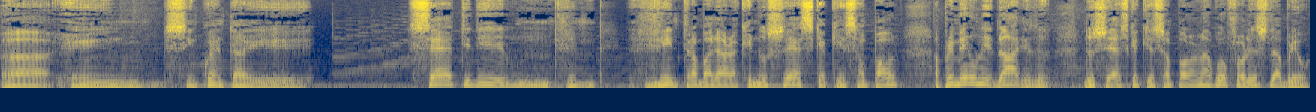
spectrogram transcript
ah, em 57 de vim trabalhar aqui no Sesc aqui em São Paulo a primeira unidade do, do Sesc aqui em São Paulo na rua Florencio de Abreu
